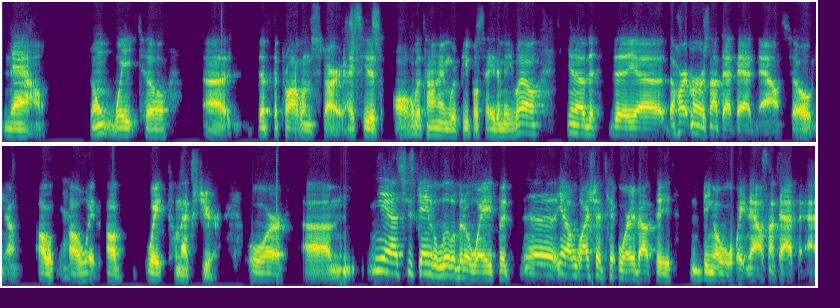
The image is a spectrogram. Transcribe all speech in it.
now. Don't wait till uh, the, the problems start. I see this all the time where people say to me, well, you know, the the uh, the heart murmur is not that bad now, so you know, I'll yeah. I'll wait I'll wait till next year. Or um, yeah, she's gained a little bit of weight, but uh, you know, why should I t- worry about the being overweight now? It's not that bad.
